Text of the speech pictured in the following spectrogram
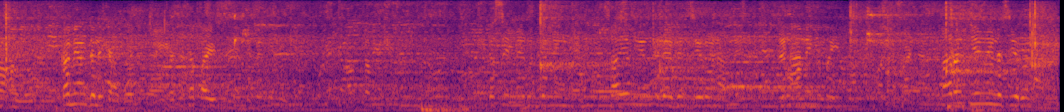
baka kayo. Kami ang delikado. Kasi sa Pisces. Kasi meron kami, sayang yung 11-0 namin. Pero kami nyo ba yung Parang yun yung nasiro namin.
